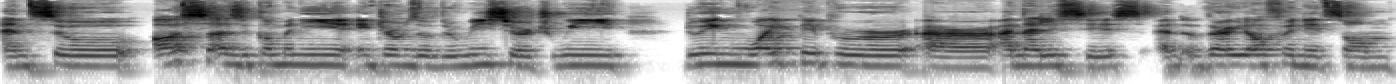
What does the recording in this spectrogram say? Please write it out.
and so us as a company in terms of the research we doing white paper uh, analysis and very often it's on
